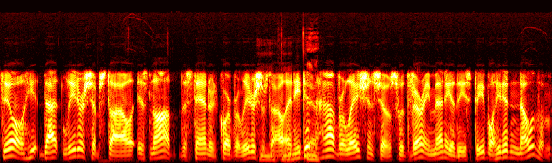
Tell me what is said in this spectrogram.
still, he, that leadership style is not the standard corporate leadership style, and he didn't have relationships with very many of these people. He didn't know them.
